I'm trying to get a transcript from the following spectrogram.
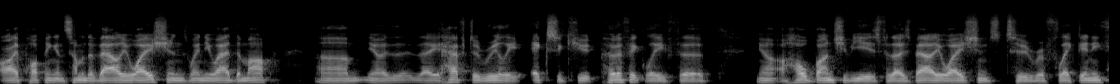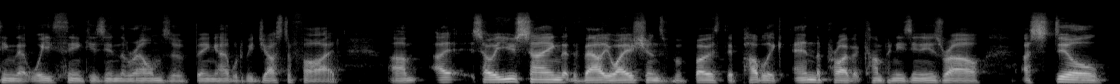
eye popping. And some of the valuations, when you add them up, um, you know, they have to really execute perfectly for you know a whole bunch of years for those valuations to reflect anything that we think is in the realms of being able to be justified. Um, I, so, are you saying that the valuations of both the public and the private companies in Israel are still,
